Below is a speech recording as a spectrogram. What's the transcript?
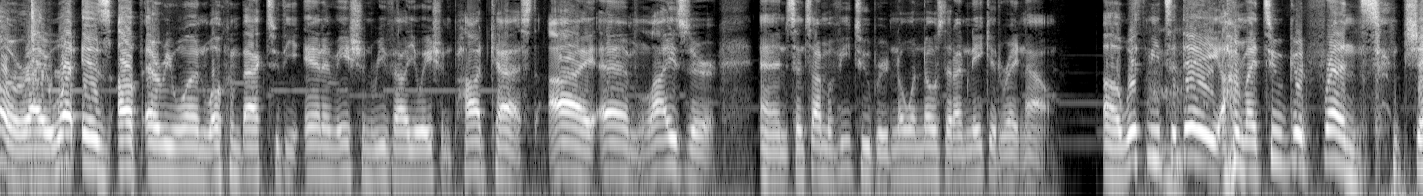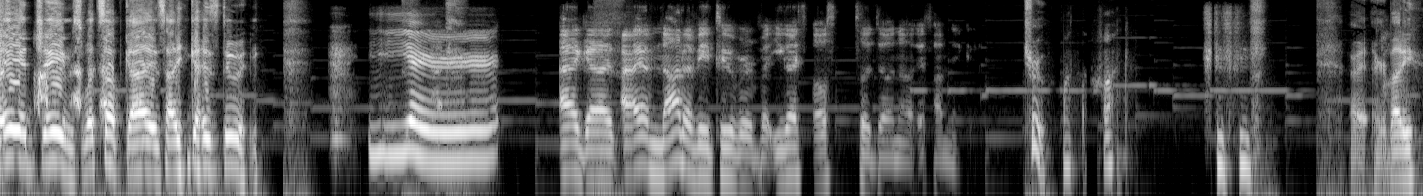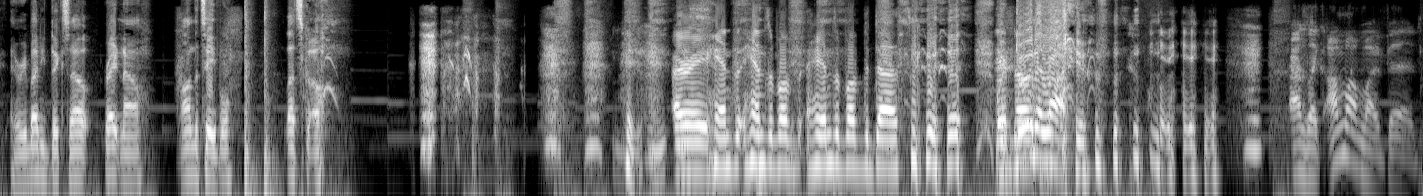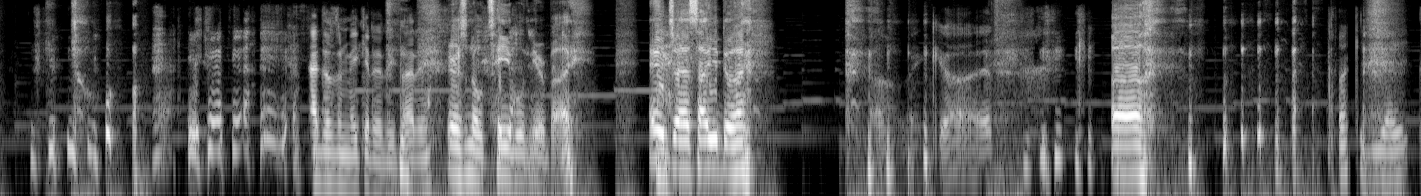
Alright, what is up, everyone? Welcome back to the Animation Reevaluation Podcast. I am Lizer, and since I'm a VTuber, no one knows that I'm naked right now. Uh, with me today are my two good friends, Jay and James. What's up, guys? How you guys doing? Yeah. Hi guys, I am not a VTuber, but you guys also don't know if I'm naked. True. What the fuck? Alright, everybody, everybody dicks out right now on the table. Let's go. All right, hands hands above hands above the desk. We're doing it live. I was like, I'm on my bed. that doesn't make it any better. There's no table nearby. Hey Jess, how you doing? Oh my god. Uh, Fucking yikes.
